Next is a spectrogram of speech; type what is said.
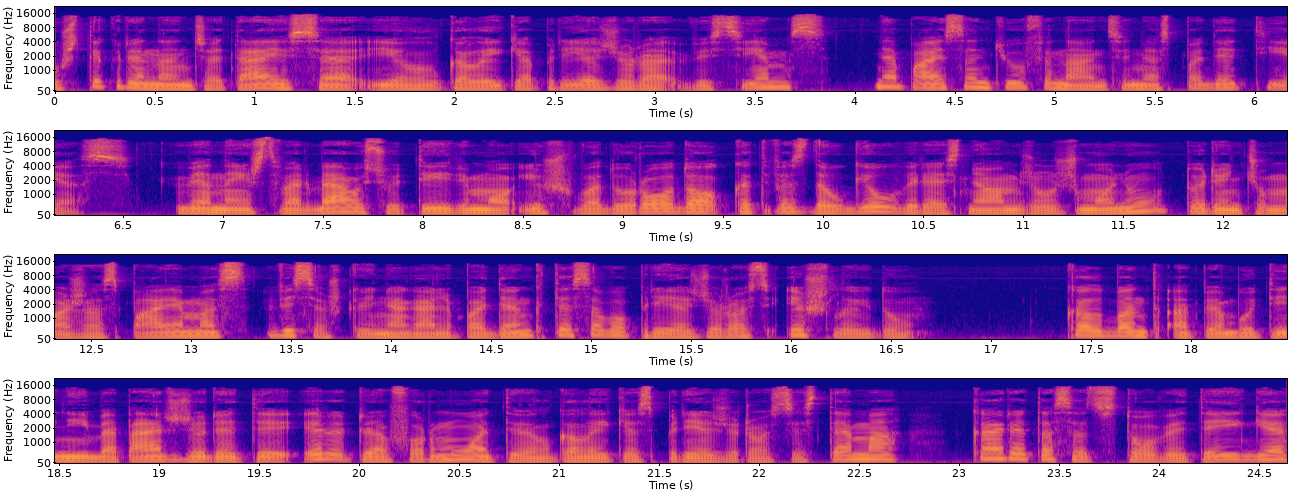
užtikrinančią teisę į ilgalaikę priežiūrą visiems, nepaisant jų finansinės padėties. Viena iš svarbiausių tyrimo išvadų rodo, kad vis daugiau vyresnio amžiaus žmonių, turinčių mažas pajamas, visiškai negali padengti savo priežiūros išlaidų. Kalbant apie būtinybę peržiūrėti ir reformuoti ilgalaikės priežiūros sistemą, Karitas atstovė teigia,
